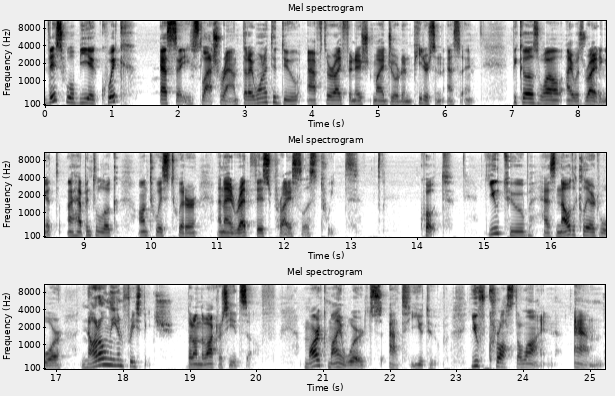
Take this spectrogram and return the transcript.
This will be a quick essay slash rant that I wanted to do after I finished my Jordan Peterson essay. Because while I was writing it, I happened to look onto his Twitter and I read this priceless tweet. Quote, YouTube has now declared war not only on free speech, but on democracy itself. Mark my words at YouTube. You've crossed the line, and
